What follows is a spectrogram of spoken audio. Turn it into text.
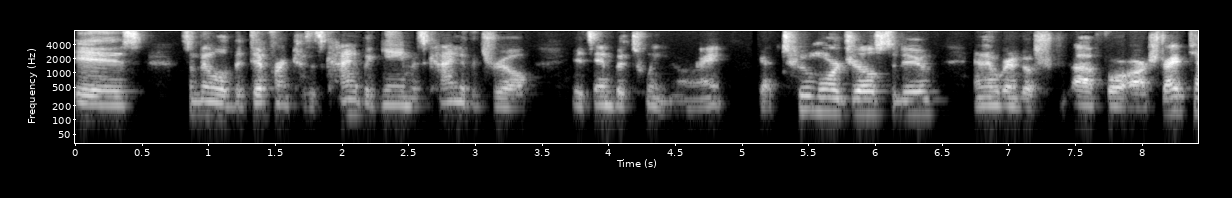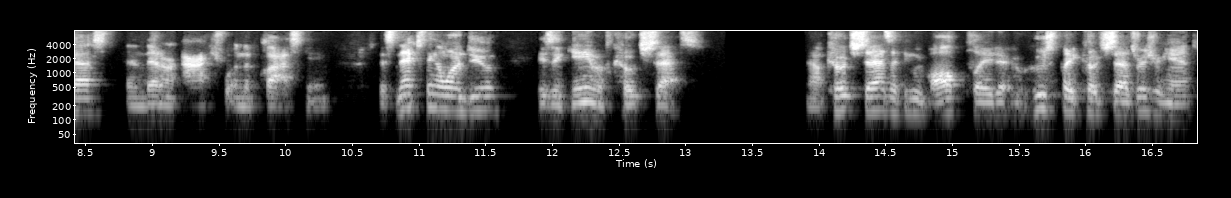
is something a little bit different because it's kind of a game, it's kind of a drill. It's in between, all right? We got two more drills to do, and then we're going to go uh, for our stripe test and then our actual end of class game. This next thing I want to do is a game of Coach Says. Now, Coach Says, I think we've all played it. Who's played Coach Says? Raise your hand.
